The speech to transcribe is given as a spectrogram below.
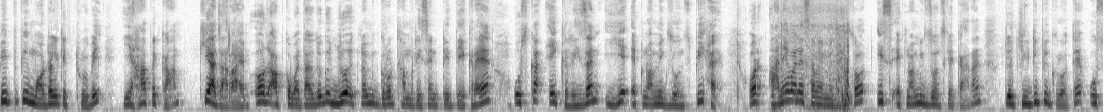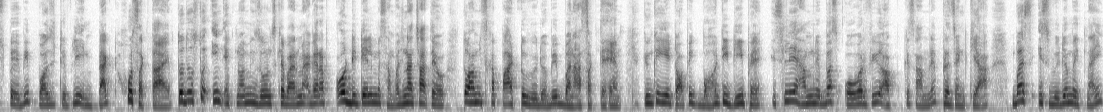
पीपीपी मॉडल के थ्रू भी यहाँ पे काम किया जा रहा है। और आपको बता दूँ कि जो इकोनॉमिक ग्रोथ हम रिसेंटली देख रहे हैं, उसका एक रीजन ये इकोनॉमिक जोन्स भी है। और आने वाले समय में दोस्तों, इस इकोनॉमिक जोन्स के कारण जो जीडीपी ग्रोथ है, उस पर भी पॉजिटिवली इंपैक्ट हो सकता है। तो दोस्तों, इन इकोनॉमिक जोन्स के बारे में अगर आप और डिटेल में समझना चाहते हो तो हम इसका पार्ट टू वीडियो भी बना सकते हैं। क्योंकि ये टॉपिक बहुत ही डीप है, इसलिए हमने बस ओवरव्यू आपके सामने प्रेजेंट किया। बस इस वीडियो में इतना ही।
